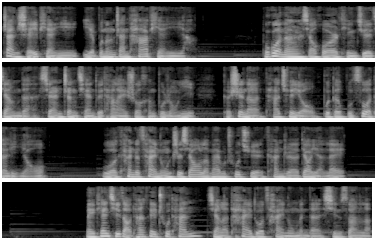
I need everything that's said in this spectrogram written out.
占谁便宜也不能占他便宜呀。不过呢，小伙儿挺倔强的。虽然挣钱对他来说很不容易，可是呢，他却有不得不做的理由。我看着菜农滞销了，卖不出去，看着掉眼泪。每天起早贪黑出摊，见了太多菜农们的辛酸了。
